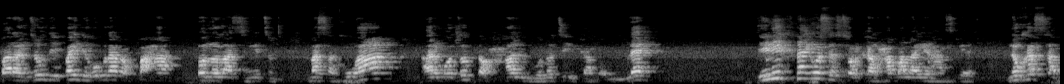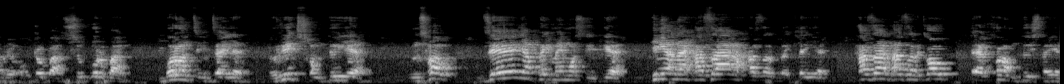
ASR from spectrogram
পারান চৌধুরী পাইদি হোকরা পাহা বনলা সিংহে মাসা খুহা আর মতো তো হালুগুনো চিন্তা বললে দিনে খাইগো সে সরকার হাবা লাগে হাসকে নৌকা সাবরে অক্টোবর শুক্রবার বরং চিং চাইলে রিক সমতুয়ে সব যে ফেমাই মসজিদে হিঙানায় হাজার হাজার বাইখাইয়ে হাজার হাজার কৌ খরম দুই সাইয়ে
